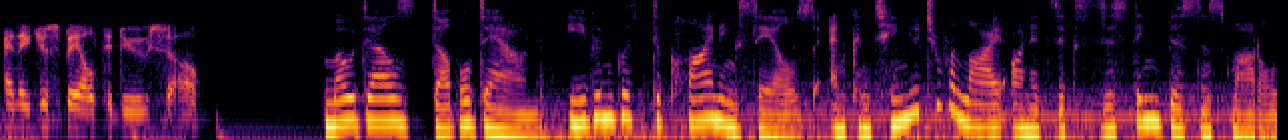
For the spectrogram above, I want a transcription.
and they just failed to do so. Modell's doubled down, even with declining sales, and continued to rely on its existing business model,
